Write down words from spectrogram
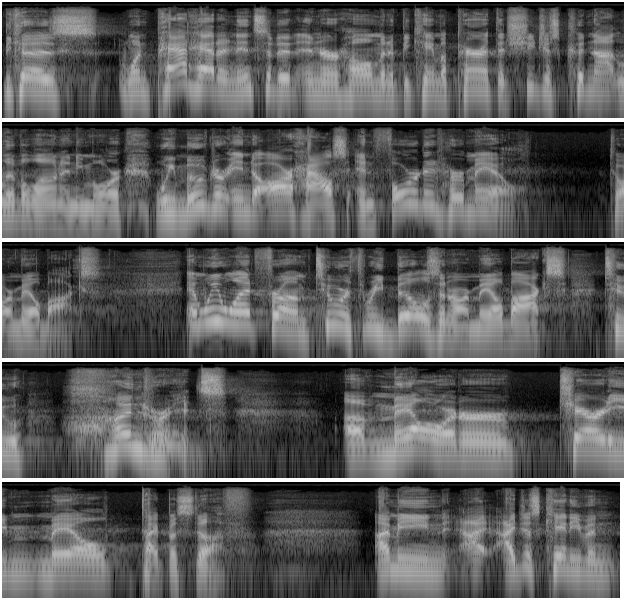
Because when Pat had an incident in her home and it became apparent that she just could not live alone anymore, we moved her into our house and forwarded her mail to our mailbox. And we went from two or three bills in our mailbox to hundreds of mail order, charity mail type of stuff. I mean, I, I just can't even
